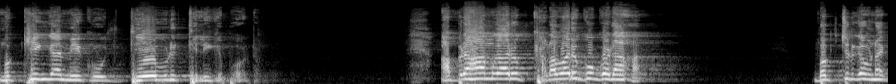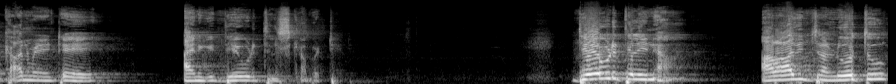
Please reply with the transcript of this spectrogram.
ముఖ్యంగా మీకు దేవుడు తెలియకపోవటం. అబ్రహాం గారు కడ వరకు కూడా భక్తుడిగా ఉన్న కారణం ఏంటంటే ఆయనకి దేవుడు తెలుసు కాబట్టి. దేవుడు తెలియని ఆరాధించిన లోతు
